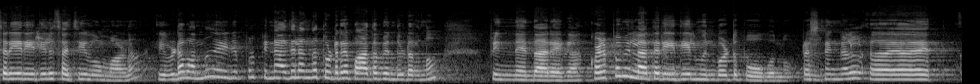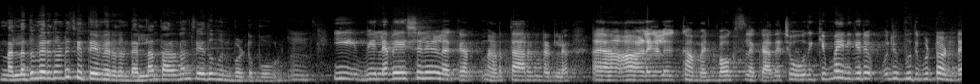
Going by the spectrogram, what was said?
ചെറിയ രീതിയിൽ സജീവമാണ് ഇവിടെ വന്നു കഴിഞ്ഞപ്പോൾ പിന്നെ അതിലങ്ങ് തുടരെ പാത പിന്തുടർന്നു. പിന്നെ എന്താ പറയുക കുഴപ്പമില്ലാത്ത രീതിയിൽ മുൻപോട്ട് പോകുന്നു. പ്രശ്നങ്ങൾ നല്ലതും വരുന്നുണ്ട് ചീത്തയും വരുന്നുണ്ട്. എല്ലാം തരണം ചെയ്ത് മുൻപോട്ട് പോകുന്നു. ഈ വിലപേശലുകളൊക്കെ നടത്താറുണ്ടല്ലോ. ആളുകൾ കമന്റ് ബോക്സിലൊക്കെ അത് ചോദിക്കുമ്പോൾ എനിക്കൊരു ഒരു ബുദ്ധിമുട്ടുണ്ട്.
